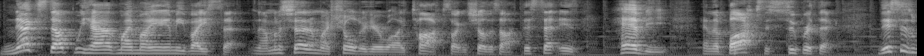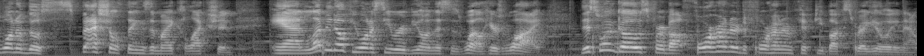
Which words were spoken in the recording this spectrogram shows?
Next up, we have my Miami Vice set. Now I'm gonna set it on my shoulder here while I talk so I can show this off. This set is heavy and the box is super thick. This is one of those special things in my collection. And let me know if you wanna see a review on this as well. Here's why. This one goes for about 400 to 450 bucks regularly now.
